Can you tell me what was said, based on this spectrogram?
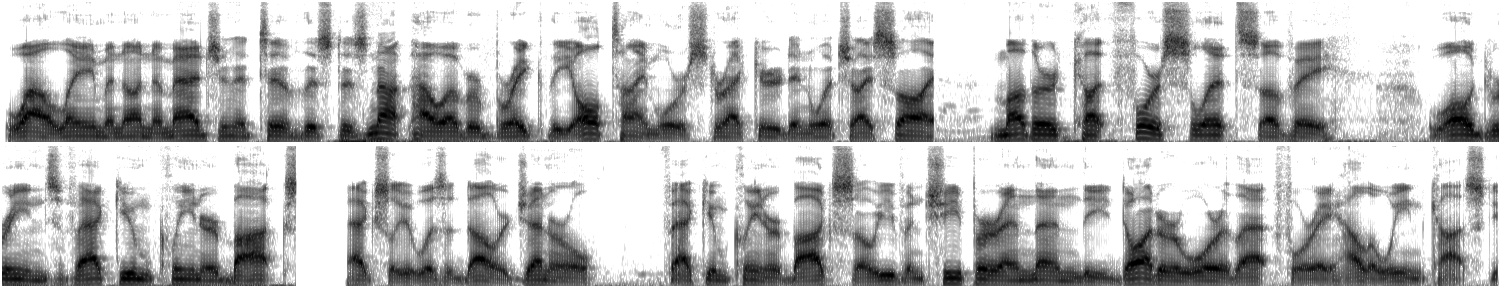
While lame and unimaginative, this does not, however, break the all time worst record in which I saw a mother cut four slits of a Walgreens vacuum cleaner box. Actually, it was a Dollar General vacuum cleaner box, so even cheaper, and then the daughter wore that for a Halloween costume.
